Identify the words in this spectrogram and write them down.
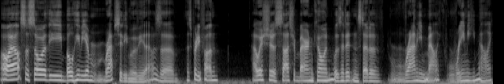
Oh, I also saw the Bohemian Rhapsody movie. That was uh that's pretty fun. I wish uh, Sacha Baron Cohen was in it instead of Rami Malek. Rami Malek.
